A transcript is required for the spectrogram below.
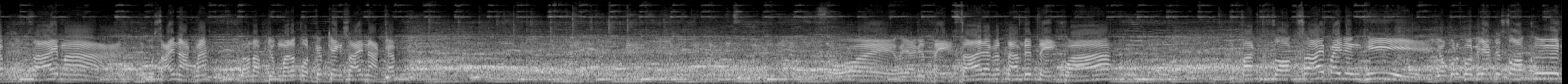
ครับซ้ายมาโอ้ซ้ายหนักนะสำหรับหยกมรกตครับแข้งซ้ายหนักครับโอ้ยพยายามจะเตะซ้ายแล้วก็ตามด้วยเตะขวา ปักศอกซ้ายไปหนึ่งทีหยกมรกตพยายามจะศอกคืน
